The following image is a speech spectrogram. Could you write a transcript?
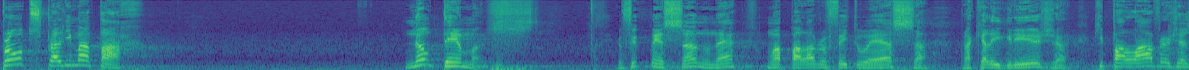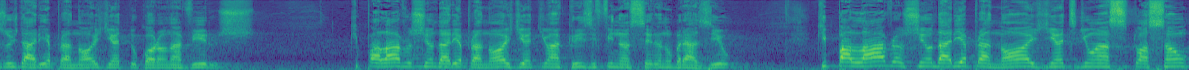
prontos para lhe matar. Não temas. Eu fico pensando, né? Uma palavra feita essa para aquela igreja, que palavra Jesus daria para nós diante do coronavírus? Que palavra o Senhor daria para nós diante de uma crise financeira no Brasil? Que palavra o Senhor daria para nós diante de uma situação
